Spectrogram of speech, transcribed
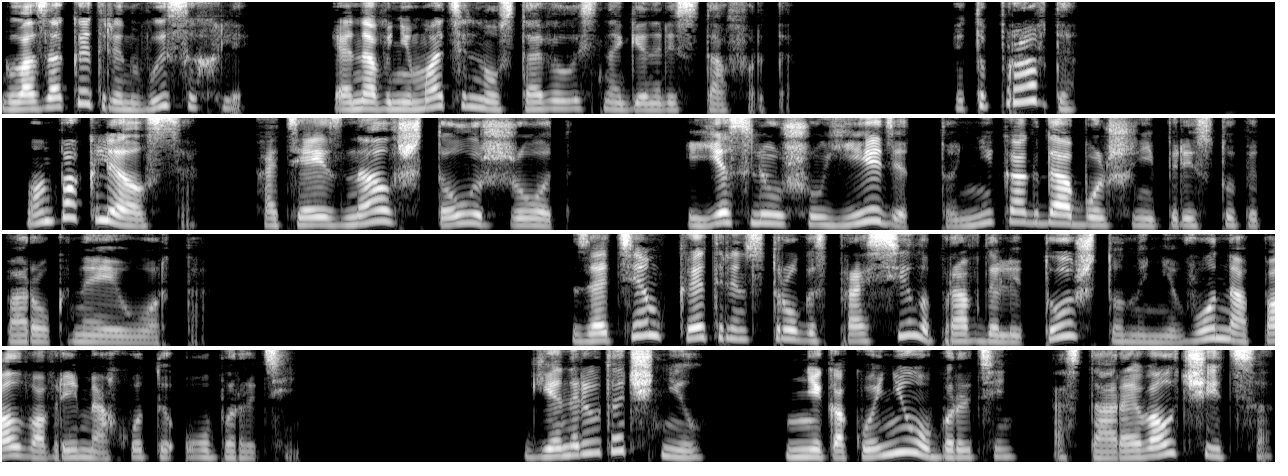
Глаза Кэтрин высохли, и она внимательно уставилась на Генри Стаффорда. «Это правда?» Он поклялся, хотя и знал, что лжет. И если уж уедет, то никогда больше не переступит порог Нейорта. Затем Кэтрин строго спросила, правда ли то, что на него напал во время охоты оборотень. Генри уточнил. Никакой не оборотень, а старая волчица.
